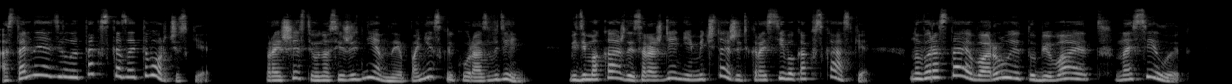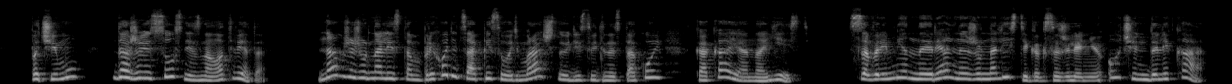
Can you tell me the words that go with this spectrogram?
остальные отделы, так сказать, творческие. Происшествия у нас ежедневные, по нескольку раз в день. Видимо, каждый с рождения мечтает жить красиво, как в сказке, но вырастая ворует, убивает, насилует. Почему? Даже Иисус не знал ответа. Нам же, журналистам, приходится описывать мрачную действительность такой, какая она есть. Современная реальная журналистика, к сожалению, очень далека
